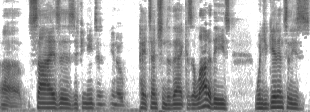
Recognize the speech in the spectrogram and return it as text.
uh, sizes if you need to, you know, pay attention to that because a lot of these, when you get into these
